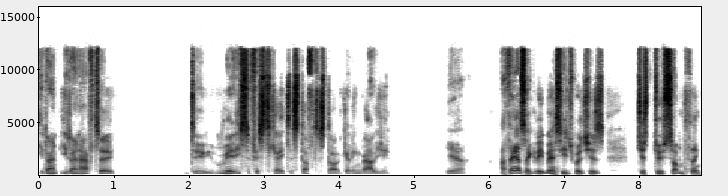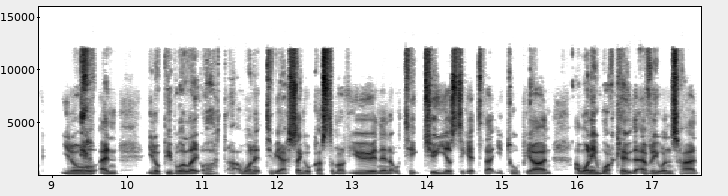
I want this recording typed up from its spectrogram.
you don't you don't have to do really sophisticated stuff to start getting value. Yeah. I think that's a great message, which is just do something, you know. And you know, people are like, "Oh, I want it to be a single customer view, and then it will take two years to get to that utopia." And I want to work out that everyone's had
